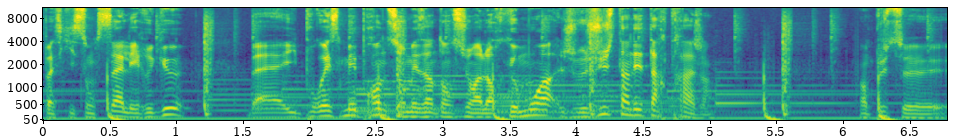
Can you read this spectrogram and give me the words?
parce qu'ils sont sales et rugueux, bah il pourrait se méprendre sur mes intentions, alors que moi, je veux juste un détartrage. hein. En plus, euh,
